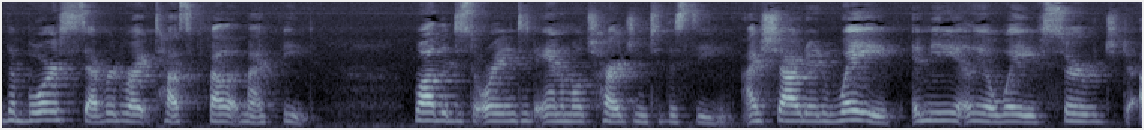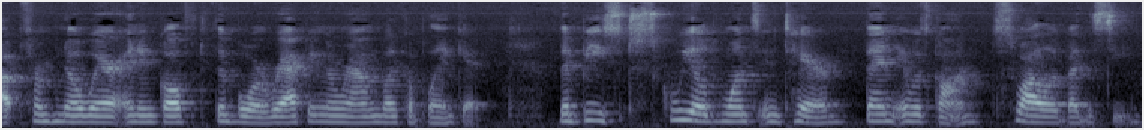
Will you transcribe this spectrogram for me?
the boar's severed right tusk fell at my feet, while the disoriented animal charged into the sea. I shouted, "Wave!" Immediately, a wave surged up from nowhere and engulfed the boar, wrapping around like a blanket. The beast squealed once in terror. Then it was gone, swallowed by the sea.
